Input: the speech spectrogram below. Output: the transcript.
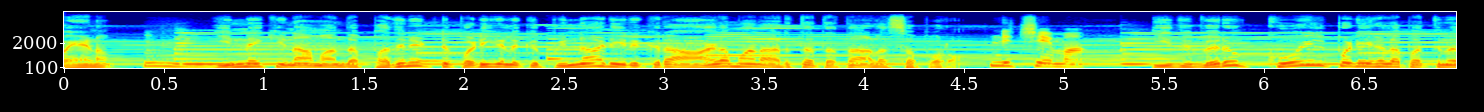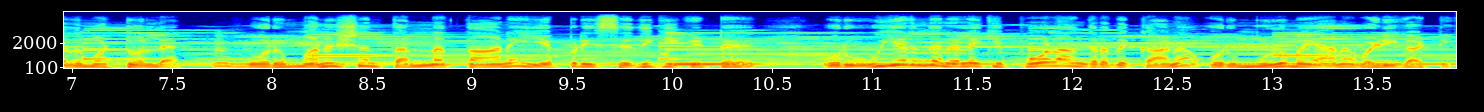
பயணம். இன்னைக்கு நாம அந்த பதினெட்டு படிகளுக்கு பின்னாடி இருக்கிற ஆழமான அர்த்தத்தை தான் அலச போறோம். நிச்சயமா. இது வெறும் கோயில் படிகளை பத்தினது மட்டும் இல்ல. ஒரு மனுஷன் தன்னைத்தானே எப்படி செதுக்கிக்கிட்டு ஒரு உயர்ந்த நிலைக்கு போலாங்கிறதுக்கான ஒரு முழுமையான வழிகாட்டி.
